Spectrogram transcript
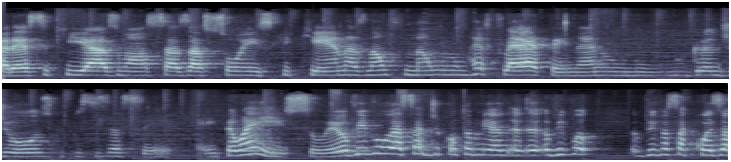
Parece que as nossas ações pequenas não, não, não refletem né, no, no, no, grandioso que precisa ser. Então é isso. Eu vivo essa dicotomia, eu vivo, eu vivo essa coisa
